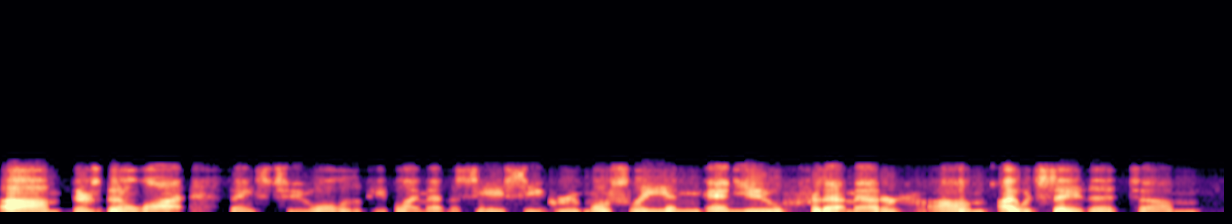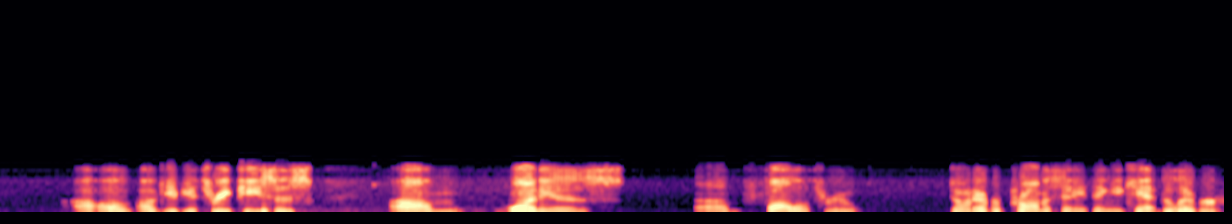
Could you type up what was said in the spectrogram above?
Um, there's been a lot, thanks to all of the people I met in the CAC group mostly, and, and you for that matter. Um, I would say that um, I'll, I'll give you three pieces. Um, one is um, follow through. Don't ever promise anything you can't deliver.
